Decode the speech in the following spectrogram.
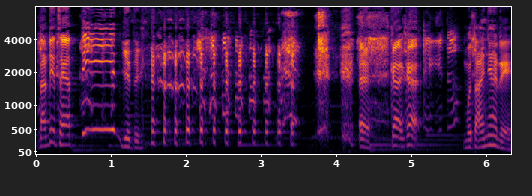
Nanti saya tit gitu. eh, Kak, Kak, gitu mau tanya deh.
